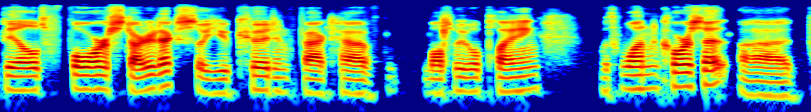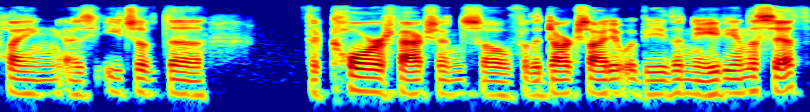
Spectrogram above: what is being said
build four starter decks, so you could, in fact, have multiple people playing with one core set, uh, playing as each of the the core factions. So for the dark side, it would be the Navy and the Sith,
